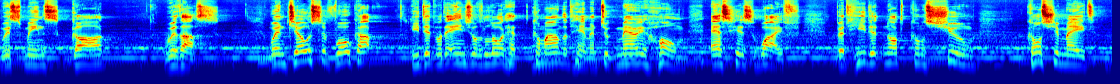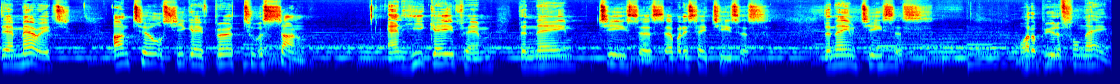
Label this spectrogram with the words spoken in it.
which means God with us. When Joseph woke up, he did what the angel of the Lord had commanded him and took Mary home as his wife. But he did not consume, consummate their marriage until she gave birth to a son. And he gave him the name Jesus. Everybody say Jesus. The name Jesus. What a beautiful name.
